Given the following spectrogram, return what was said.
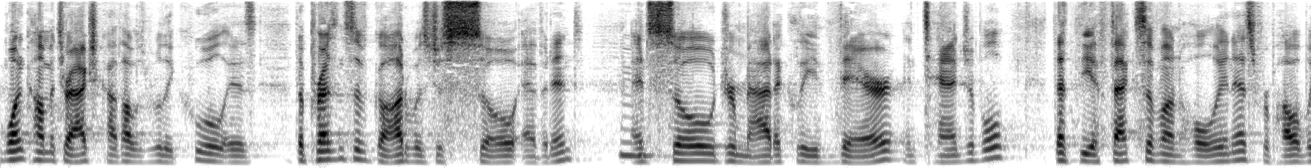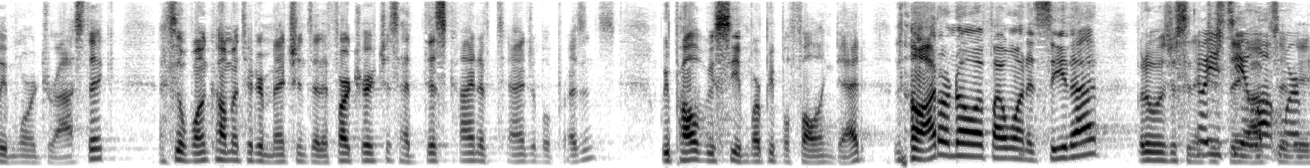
one commentary I actually thought was really cool is the presence of God was just so evident and so dramatically there and tangible that the effects of unholiness were probably more drastic. And so one commentator mentions that if our churches had this kind of tangible presence, we probably see more people falling dead. No, I don't know if I want to see that, but it was just an No, you see a lot more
